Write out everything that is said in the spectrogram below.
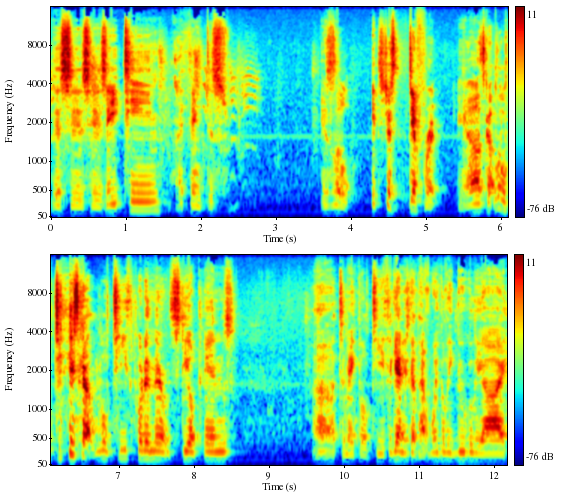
This is his 18. I think this is a little, it's just different. You know, it's got little, he's got little teeth put in there with steel pins uh, to make little teeth. Again, he's got that wiggly googly eye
